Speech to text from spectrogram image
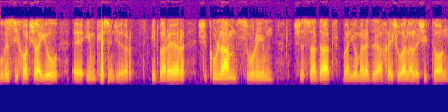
ובשיחות שהיו אה, עם קיסינג'ר, התברר שכולם סבורים שסאדאת, ואני אומר את זה אחרי שהוא עלה לשלטון,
